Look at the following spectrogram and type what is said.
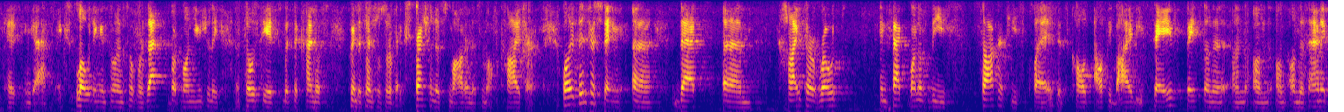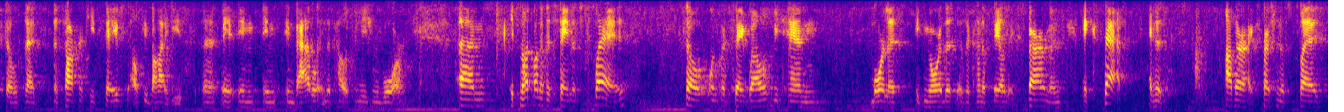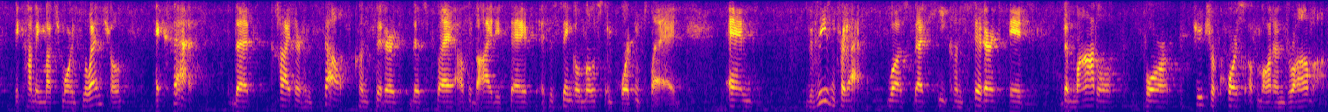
case in gas, exploding and so on and so forth. That's what one usually associates with the kind of quintessential sort of expressionist modernism of Kaiser. Well, it's interesting uh, that um, Kaiser wrote, in fact, one of these Socrates plays. It's called Alcibiades Saved, based on, a, on, on, on, this anecdote that uh, Socrates saves Alcibiades uh, in, in, in battle in the Peloponnesian War. Um, it's not one of his famous plays, so one could say, well, we can more or less ignore this as a kind of failed experiment, except, and his other expressionist plays becoming much more influential, except that Kaiser himself considered this play, Alcibiades Saved, as the single most important play. And the reason for that was that he considered it the model for future course of modern drama.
